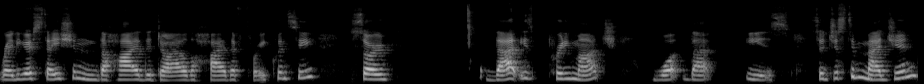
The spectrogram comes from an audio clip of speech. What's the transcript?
radio station, the higher the dial, the higher the frequency. So that is pretty much what that is. So just imagine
